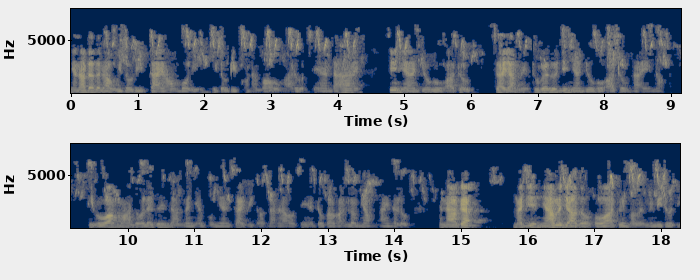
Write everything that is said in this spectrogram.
ဉာဏတဒနာဝိတ္တုတိတိုင်အောင်ပေါ့လေဝိတ္တုတိခုနှစ်ပါးကိုငါတို့အစဉ်တိုင်းကျင့်ကြံကြိုးကိုအထုတ်ကြရမယ်ထိုကဲ့သို့ကျင့်ကြံကြိုးကိုအထုတ်နိုင်တော့ဒီဘဝမှာတော့လည်းသိတာမဉ္ဇဉ်ပူဉ္ဇဉ်စိုက်ပြီးတော့သံဃာဥစဉ်ဒုက္ခကလွတ်မြောက်နိုင်တယ်လို့အနာဂတ် မကြည့်များမကြသောဘဝအတွင်းမှာပဲမိမိတို့ဒီ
